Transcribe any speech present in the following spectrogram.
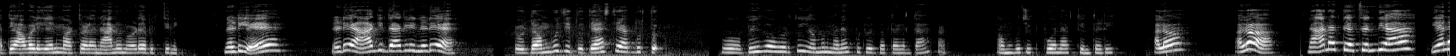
ಅದೇ ಅವಳು ಏನು ಮಾಡ್ತಾಳೆ ನಾನು ನೋಡೇ ಬಿಡ್ತೀನಿ. ನಡಿಯೇ? ನಡಿ, ಆಗಿದ್ದಾಗಲಿ ನಡಿಯೇ ಅಂಬುಜಿತ್ತು ಜಾಸ್ತಿ ಆಗ್ಬಿಡ್ತು. ಓ, ಬೀಗ ಹೊಡೆದು ಯಮ್ಮನ ಮನೆಗೆ ಬಿಟ್ಟು ಬರ್ತಾಳಂತ? ಅಂಬುಜಿಗೆ ಫೋನ್ ಹಾಕ್ತೀನಿ ತಡಿ. ಅಲೋ ಅಲೋ ನಾನತ್ತೆ, ಸಂಧ್ಯಾ? ಏನ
